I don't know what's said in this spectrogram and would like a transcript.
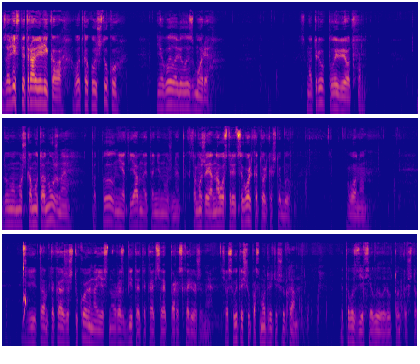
Залив Петра Великого. Вот какую штуку я выловил из моря. Смотрю, плывет. Думаю, может кому-то нужное. Подплыл? Нет, явно это не нужное. К тому же я на острове Циволька только что был. Вон он. И там такая же штуковина есть, но разбитая, такая вся пораскореженная. Сейчас вытащу, посмотрите, что там. Это вот здесь я выловил только что.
